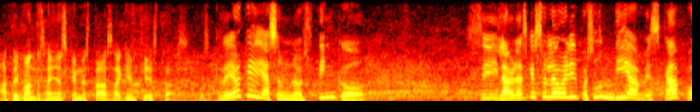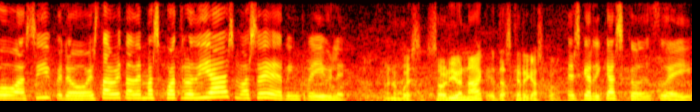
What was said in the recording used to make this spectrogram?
¿Hace cuántos años que no estabas aquí en fiestas? Pues creo que ya son unos cinco. Sí, la verdad es que suelo venir pues un día, me escapo así, pero esta vez además cuatro días va a ser increíble. Bueno, pues sorionak eta eskerrik asko. Eskerrik asko, zuei.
